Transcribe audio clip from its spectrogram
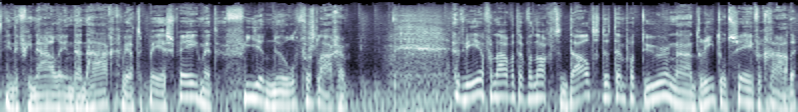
In de finale in Den Haag werd PSV met 4-0 verslagen. Het weer vanavond en vannacht daalt de temperatuur naar 3 tot 7 graden.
